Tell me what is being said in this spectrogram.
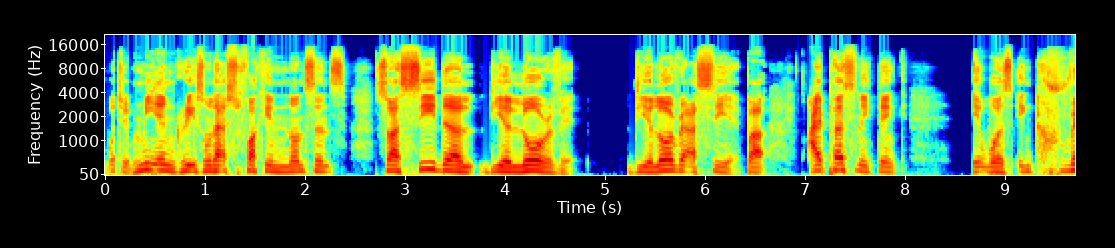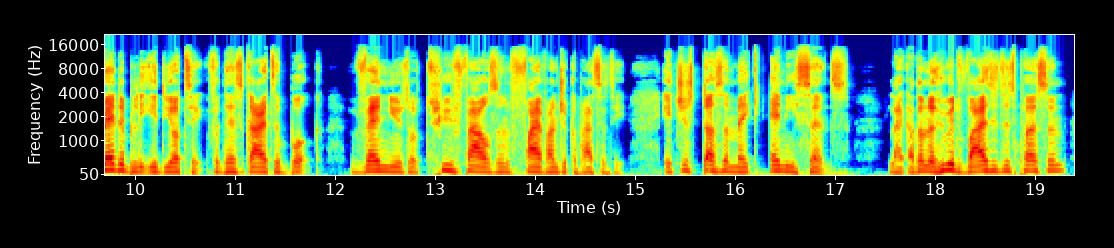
what you meet and greets, all that fucking nonsense. So I see the the allure of it, the allure of it. I see it, but I personally think it was incredibly idiotic for this guy to book venues of two thousand five hundred capacity. It just doesn't make any sense. Like I don't know who advises this person,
